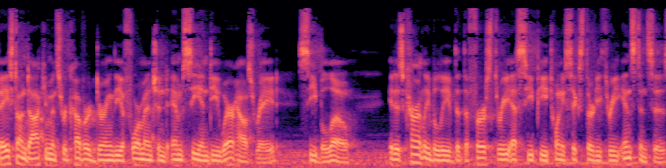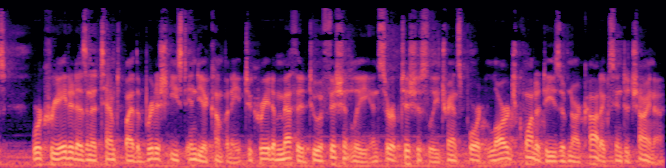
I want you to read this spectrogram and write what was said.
Based on documents recovered during the aforementioned MC&D warehouse raid, see below, it is currently believed that the first three SCP-2633 instances were created as an attempt by the British East India Company to create a method to efficiently and surreptitiously transport large quantities of narcotics into China.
